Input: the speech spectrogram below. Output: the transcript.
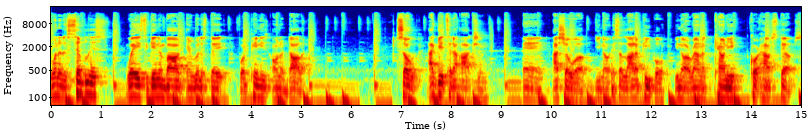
One of the simplest ways to get involved in real estate for pennies on a dollar. So I get to the auction and I show up. You know, it's a lot of people, you know, around the county courthouse steps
